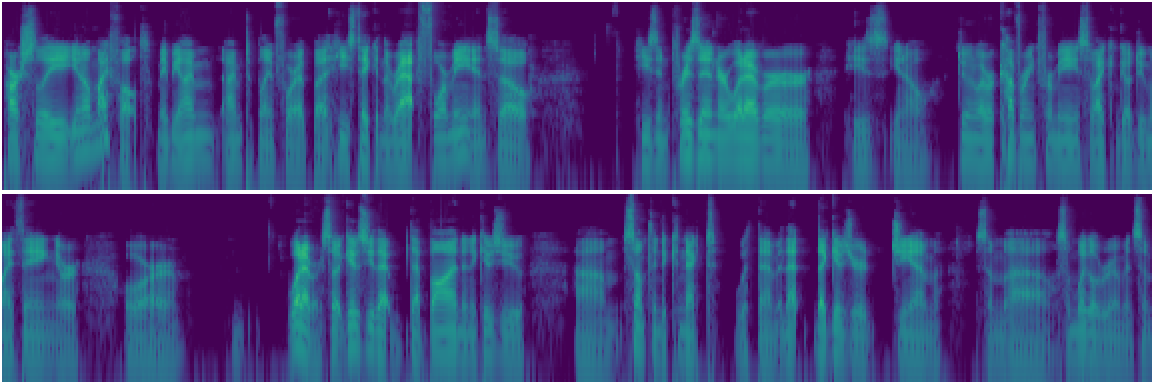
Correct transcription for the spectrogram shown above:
partially, you know, my fault. Maybe I'm I'm to blame for it, but he's taken the rap for me, and so he's in prison or whatever, or he's you know doing whatever covering for me so I can go do my thing or or whatever. So it gives you that that bond and it gives you um, something to connect with them, and that that gives your GM some uh, some wiggle room and some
